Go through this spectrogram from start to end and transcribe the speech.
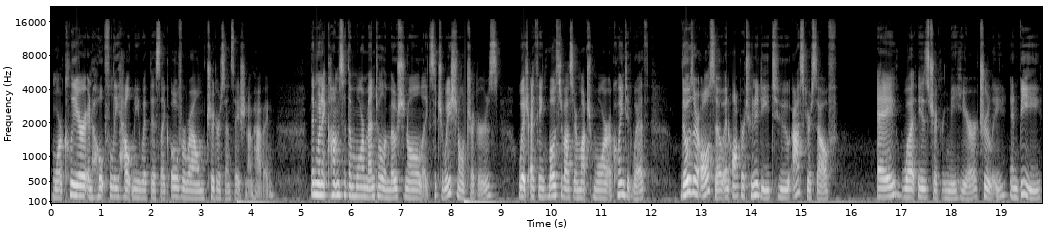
more clear, and hopefully help me with this like overwhelm trigger sensation I'm having. Then when it comes to the more mental, emotional, like situational triggers, which I think most of us are much more acquainted with, those are also an opportunity to ask yourself A, what is triggering me here, truly? And B,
